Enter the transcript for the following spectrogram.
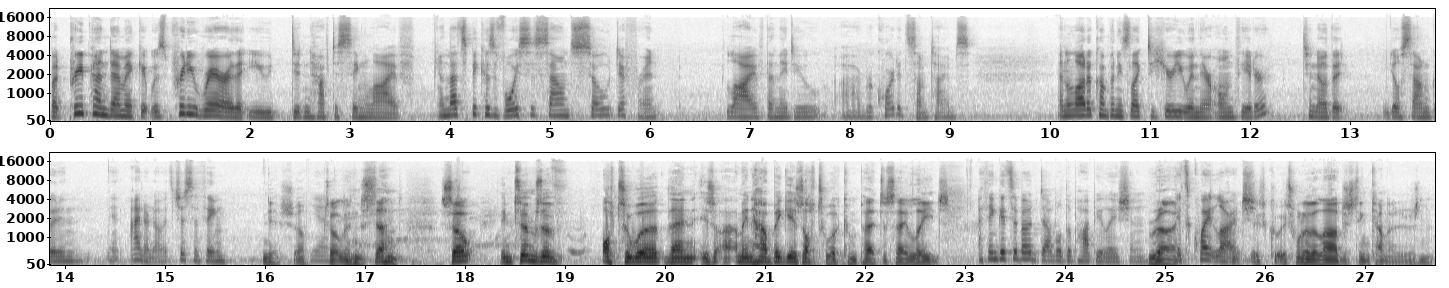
But pre-pandemic, it was pretty rare that you didn't have to sing live, and that's because voices sound so different live than they do uh, recorded sometimes. And a lot of companies like to hear you in their own theater to know that you'll sound good in. in I don't know. It's just a thing. Yeah, sure. Yeah. Totally understand. So, in terms of Ottawa, then is I mean, how big is Ottawa compared to say Leeds? I think it's about double the population. Right. It's quite large. It's, it's one of the largest in Canada, isn't it?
